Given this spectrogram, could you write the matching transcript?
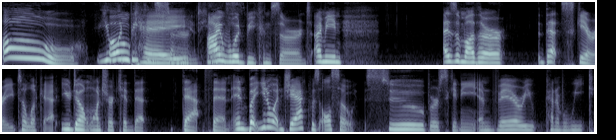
oh, You would be okay. concerned, I would be concerned. I mean, as a mother, that's scary to look at. You don't want your kid that that thin. And but you know what? Jack was also super skinny and very kind of weak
